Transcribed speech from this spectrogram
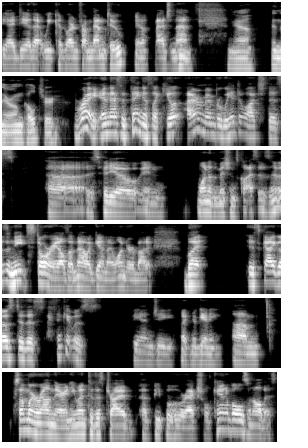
the idea that we could learn from them too you know imagine that. Hmm. yeah in their own culture. Right and that's the thing is like you i remember we had to watch this uh this video in one of the missions classes. And it was a neat story, although now again I wonder about it. But this guy goes to this, I think it was PNG, like New Guinea, um, somewhere around there, and he went to this tribe of people who were actual cannibals and all this.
